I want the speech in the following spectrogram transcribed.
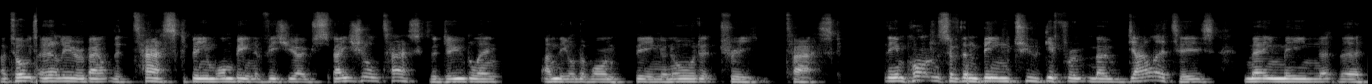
I talked earlier about the task being one being a visuospatial task, the doodling, and the other one being an auditory task the importance of them being two different modalities may mean that the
